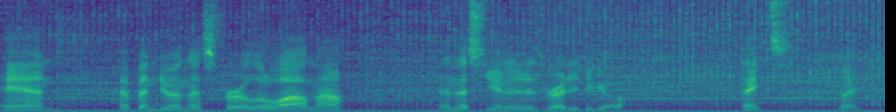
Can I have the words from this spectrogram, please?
and have been doing this for a little while now and this unit is ready to go. Thanks. Bye.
